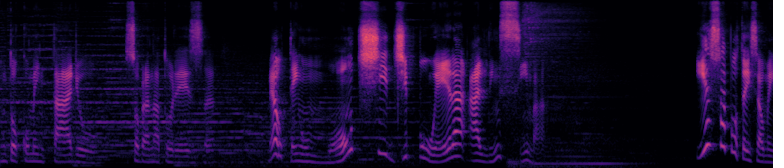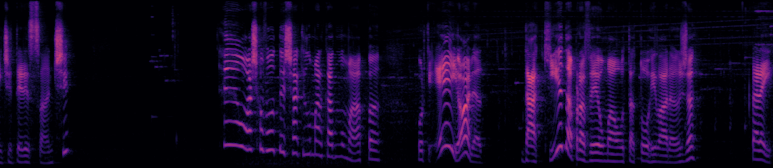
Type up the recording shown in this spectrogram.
um documentário sobre a natureza. Meu, tem um monte de poeira ali em cima. Isso é potencialmente interessante. Eu acho que eu vou deixar aquilo marcado no mapa. Porque, ei, olha, daqui dá pra ver uma outra torre laranja. Pera aí.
